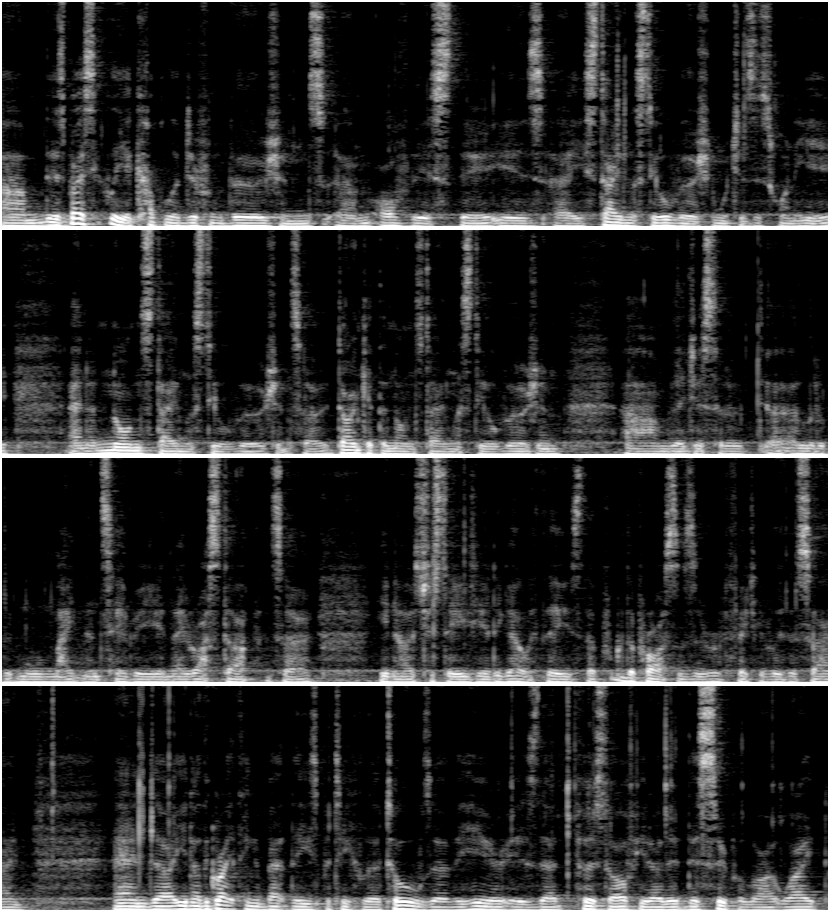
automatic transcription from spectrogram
Um, there's basically a couple of different versions um, of this. There is a stainless steel version, which is this one here, and a non-stainless steel version. So don't get the non-stainless steel version. Um, they're just sort of a, little bit more maintenance heavy and they rust up. So, you know, it's just easier to go with these. The, the prices are effectively the same. And uh, you know, the great thing about these particular tools over here is that first off, you know, they're, they're super lightweight.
